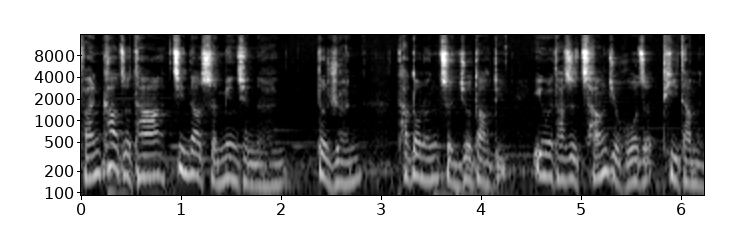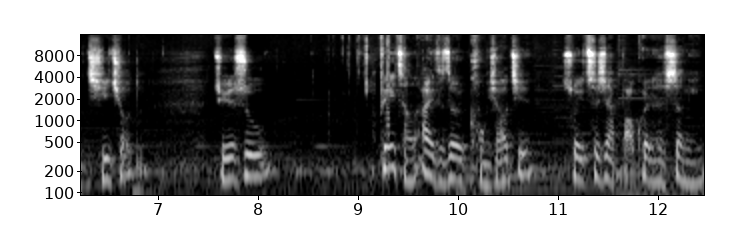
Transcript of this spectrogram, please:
凡靠着他进到神面前的人的人，他都能拯救到底，因为他是长久活着替他们祈求的。主耶稣非常爱着这个孔小姐。所以赐下宝贵的圣灵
